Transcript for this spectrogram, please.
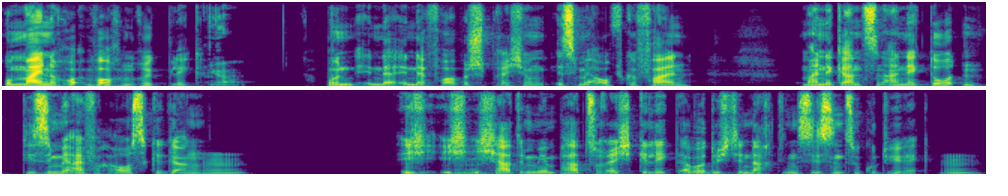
und meinen Wochenrückblick. Ja. Und in der, in der Vorbesprechung ist mir aufgefallen, meine ganzen Anekdoten, die sind mir einfach ausgegangen. Hm. Ich, ich, Mhm. ich hatte mir ein paar zurechtgelegt, aber durch den Nachtdienst, die sind so gut wie weg. Hm.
